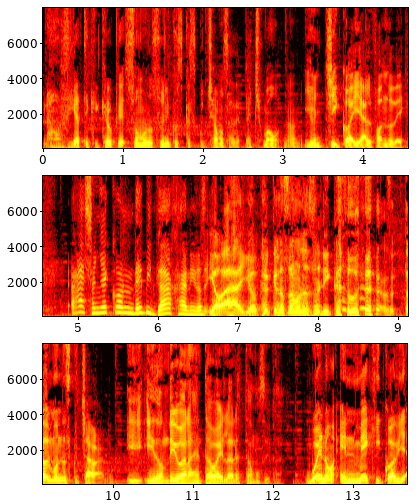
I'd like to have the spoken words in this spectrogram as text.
no, fíjate que creo que somos los únicos que escuchamos a Depeche Mode, ¿no? Y un chico ahí al fondo de, ah, soñé con David Gahan y no sé. yo, ah, yo creo que no somos los únicos. Todo el mundo escuchaba, ¿no? ¿Y, dónde iba la gente a bailar esta música? Bueno, en México había,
